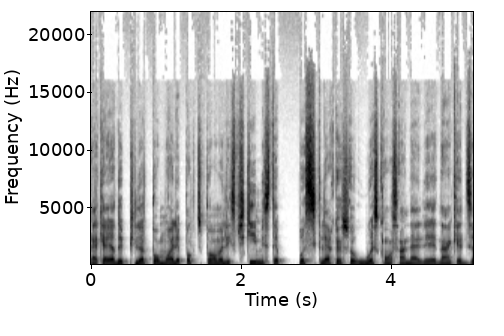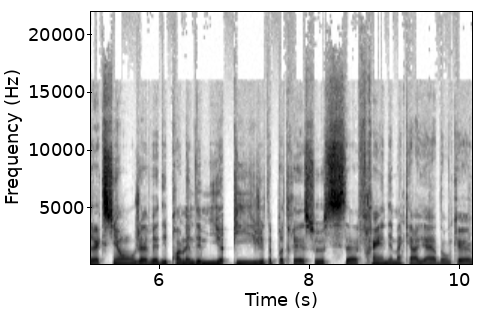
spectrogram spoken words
la carrière de pilote, pour moi, à l'époque, tu pourras me l'expliquer, mais c'était pas si clair que ça. Où est-ce qu'on s'en allait? Dans quelle direction? J'avais des problèmes de myopie. J'étais pas très sûr si ça freinait ma carrière. Donc, euh,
